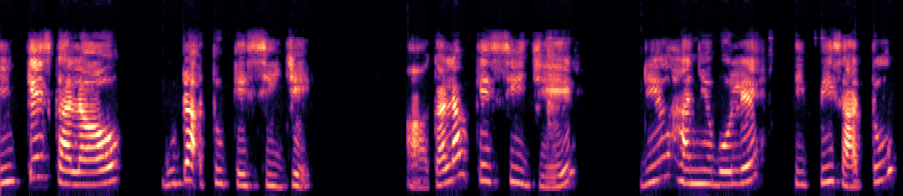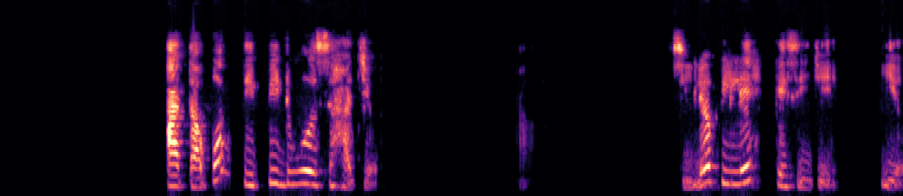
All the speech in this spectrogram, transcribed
In case kalau budak tu KCJ. Uh, kalau KCJ, dia hanya boleh TP 1 ataupun TP2 sahaja. Ha. Sila pilih KCJ. Ya.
